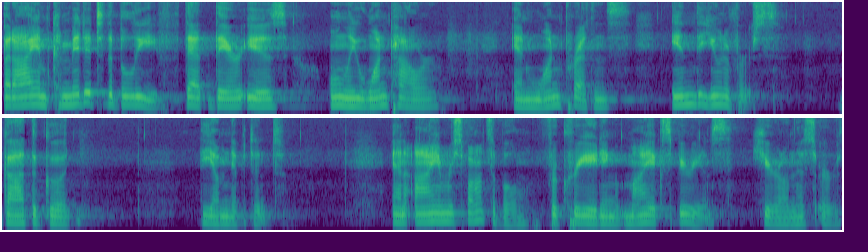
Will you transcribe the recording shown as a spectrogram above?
But I am committed to the belief that there is only one power and one presence in the universe God the good, the omnipotent. And I am responsible for creating my experience here on this earth.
